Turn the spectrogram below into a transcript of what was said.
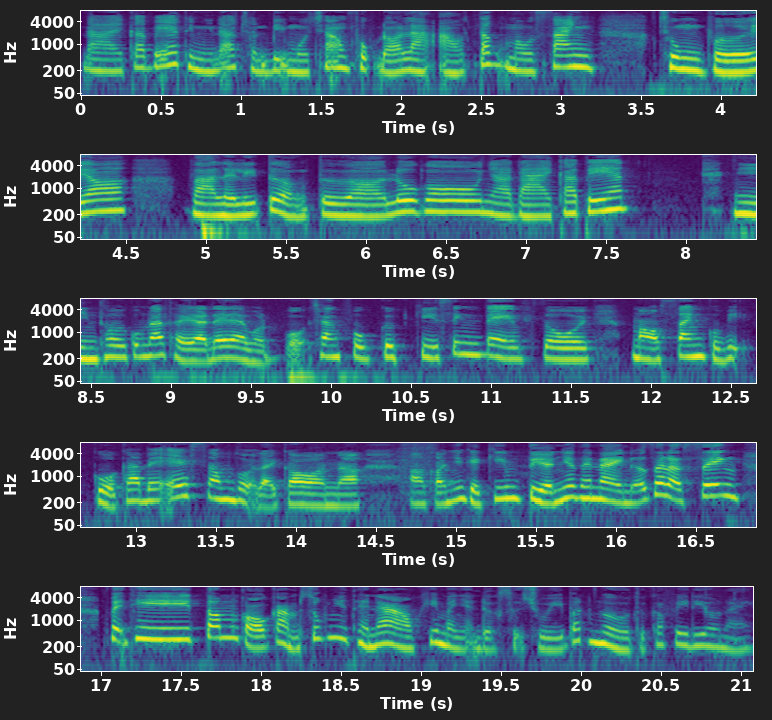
đài KBS thì mình đã chuẩn bị một trang phục đó là áo tắc màu xanh trùng với ờ, và lấy lý tưởng từ ờ, logo nhà đài KBS. Nhìn thôi cũng đã thấy là đây là một bộ trang phục cực kỳ xinh đẹp rồi Màu xanh của vị của KBS xong rồi lại còn uh, có những cái kim tuyến như thế này nữa rất là xinh Vậy thì Tâm có cảm xúc như thế nào khi mà nhận được sự chú ý bất ngờ từ các video này?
